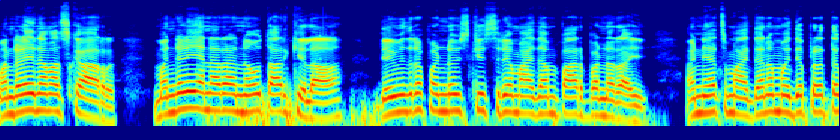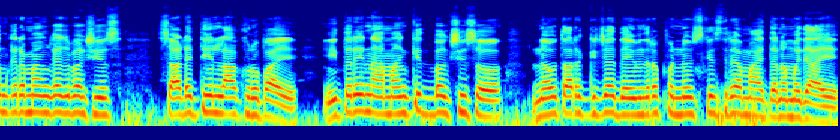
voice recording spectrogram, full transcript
मंडळी नमस्कार. मंडळी येणाऱ्या नऊ तारखेला देवेंद्र फडणवीस केसरी मैदान पार पडणार आहे. आणि याच मैदानामध्ये प्रथम क्रमांकाचे बक्षीस साडेतीन लाख रुपये. इतरही नामांकित बक्षिसं नऊ तारखेच्या देवेंद्र फडणवीस केसरी मैदानामध्ये आहे.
